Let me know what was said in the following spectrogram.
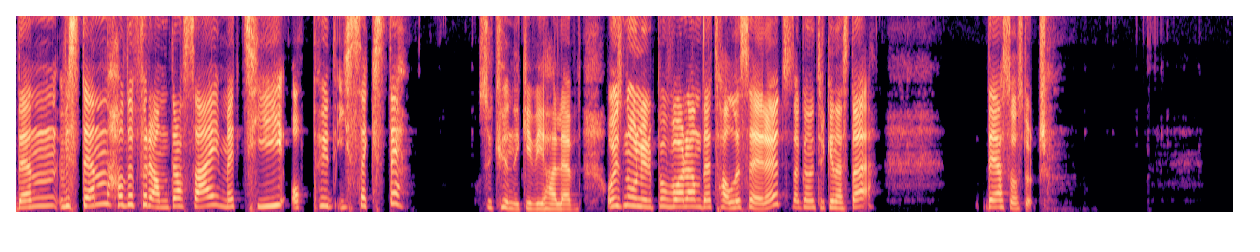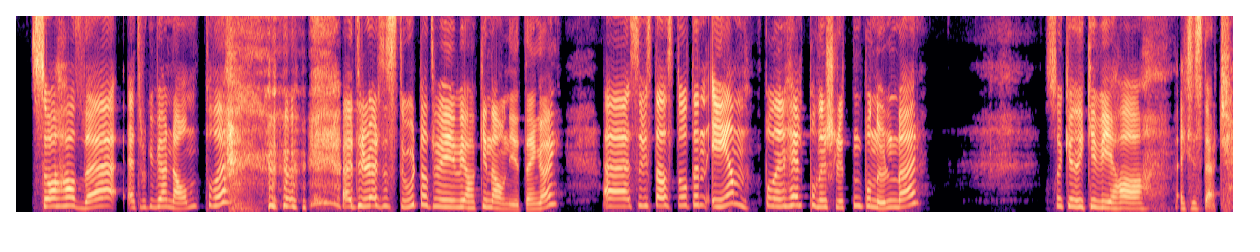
den, Hvis den hadde forandra seg med 10 opphøyd i 60, så kunne ikke vi ha levd. Og hvis noen lurer på hvordan det tallet ser ut, så da kan du trykke neste. Det er så stort så hadde Jeg tror ikke vi har navn på det. jeg tror det er så stort at vi, vi har ikke navngitt det engang. Eh, så hvis det hadde stått en én helt på den slutten, på nullen der, så kunne ikke vi ha eksistert.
